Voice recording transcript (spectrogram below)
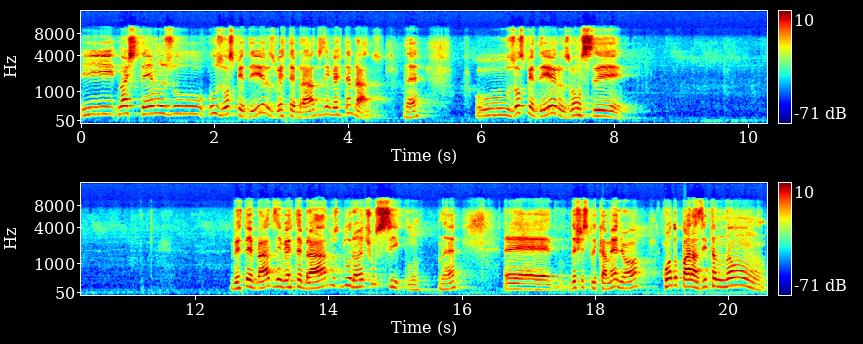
E nós temos o, os hospedeiros, vertebrados e invertebrados, né? Os hospedeiros vão ser vertebrados e invertebrados durante o ciclo, né? É, deixa eu explicar melhor. Quando o parasita não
